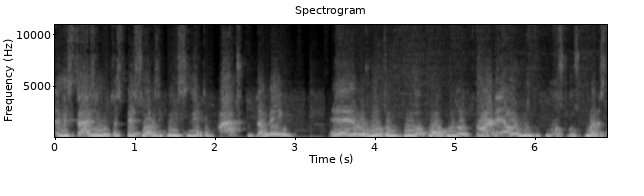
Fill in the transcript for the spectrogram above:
eles trazem muitas pessoas de conhecimento prático também. É, junto com, com o produtor, né, ou junto com os consultores,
